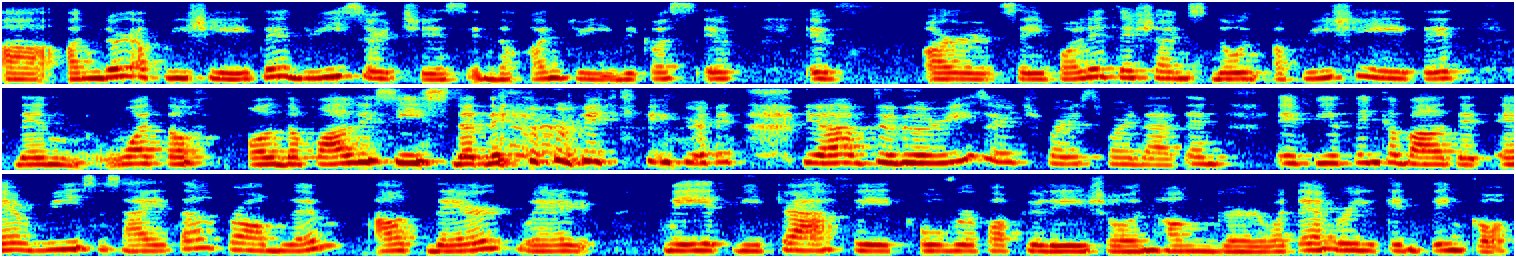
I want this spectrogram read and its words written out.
uh, underappreciated research is in the country because if if or say politicians don't appreciate it, then what of all the policies that they are making, right? You have to do research first for that. And if you think about it, every societal problem out there, where may it be traffic, overpopulation, hunger, whatever you can think of,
